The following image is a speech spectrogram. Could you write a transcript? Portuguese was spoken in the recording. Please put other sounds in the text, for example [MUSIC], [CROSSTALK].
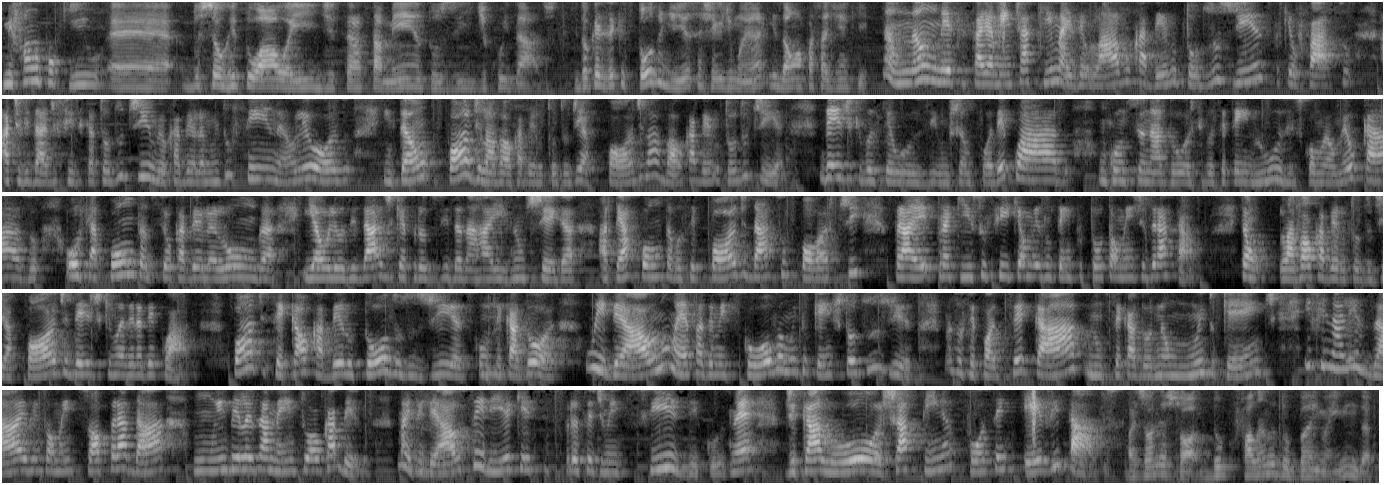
Me fala um pouquinho é, do seu ritual aí de tratamentos e de cuidados. Então quer dizer que todo dia você chega de manhã e dá uma passadinha aqui? Não, não necessariamente aqui, mas eu lavo o cabelo todos os dias, porque eu faço atividade física todo dia, meu cabelo é muito fino, é oleoso. Então, pode lavar o cabelo todo dia? Pode lavar o cabelo todo dia, desde que você use um shampoo adequado, um condicionador, se você tem luzes, como é o meu caso, ou se a ponta do seu cabelo é longa e a oleosidade que é produzida na raiz não chega até a ponta, você pode dar suporte suporte para que isso fique ao mesmo tempo totalmente hidratado. Então, lavar o cabelo todo dia pode, desde que maneira adequada. Pode secar o cabelo todos os dias com hum. secador? O ideal não é fazer uma escova muito quente todos os dias, mas você pode secar num secador não muito quente e finalizar eventualmente só para dar um embelezamento ao cabelo. Mas o ideal seria que esses procedimentos físicos, né, de calor, chapinha, fossem evitados. Mas olha só, do, falando do banho ainda,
